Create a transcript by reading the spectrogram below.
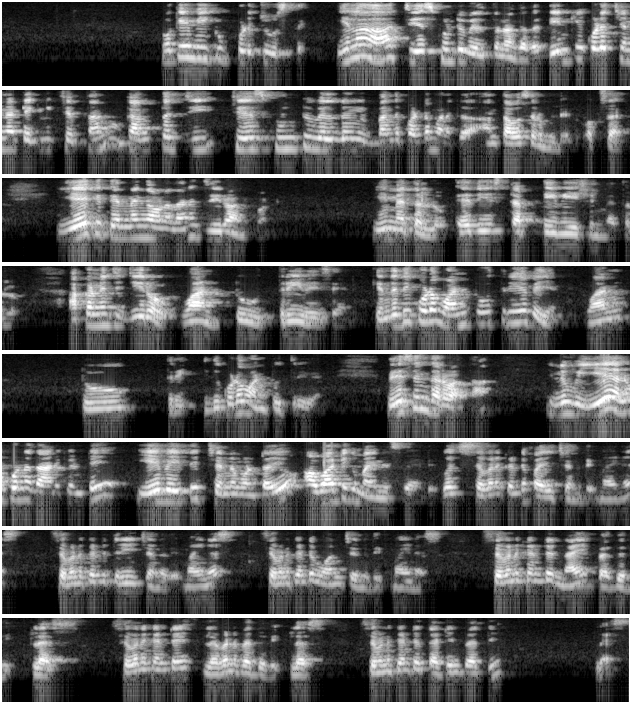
okay మీకు ఇప్పుడు చూస్తే ఇలా చేసుకుంటూ వెళ్తున్నాం కదా. దీనికి కూడా చిన్న టెక్నిక్ చెప్తాను. ఇంకా అంత జీ చేసుకుంటూ వెళ్ళడం ఇబ్బంది పడడం మనకు అంత అవసరం లేదు. ఒకసారి ఏకి తిన్నంగా ఉన్నదాన్ని జీరో అనుకోండి. ఈ మెథడ్లో ఏది? స్టెప్ డీవియేషన్ మెథడ్లో అక్కడ నుంచి జీరో వన్ టూ త్రీ వేసేయండి. కిందది కూడా వన్ టూ త్రీ వేయండి. వన్ టూ త్రీ ఇది కూడా వన్ టూ త్రీ వేయండి. వేసిన తర్వాత నువ్వు ఏ అనుకున్న దానికంటే ఏవైతే చిన్నవి ఉంటాయో ఆ వాటికి మైనస్ వేయండి. కొంచెం సెవెన్ కంటే ఫైవ్ చిన్నది. మైనస్ సెవెన్ కంటే త్రీ చిన్నది. మైనస్ సెవెన్ కంటే వన్ చిన్నది. మైనస్ సెవెన్ కంటే నైన్ పెద్దది. ప్లస్ సెవెన్ కంటే లెవెన్ పెద్దది. ప్లస్ సెవెన్ కంటే థర్టీన్ పెద్దది. ప్లస్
